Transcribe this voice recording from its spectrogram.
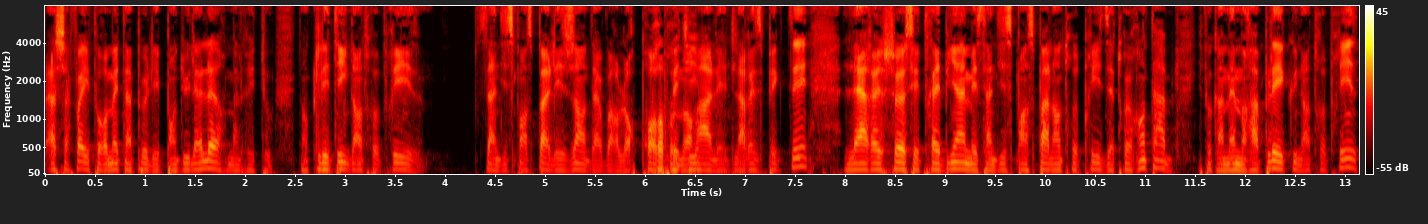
à chaque fois, il faut remettre un peu les pendules à l'heure, malgré tout. Donc l'éthique d'entreprise, ça n'indispense pas les gens d'avoir leur propre morale et de la respecter. La RSE, c'est très bien, mais ça n'indispense pas l'entreprise d'être rentable. Il faut quand même rappeler qu'une entreprise,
